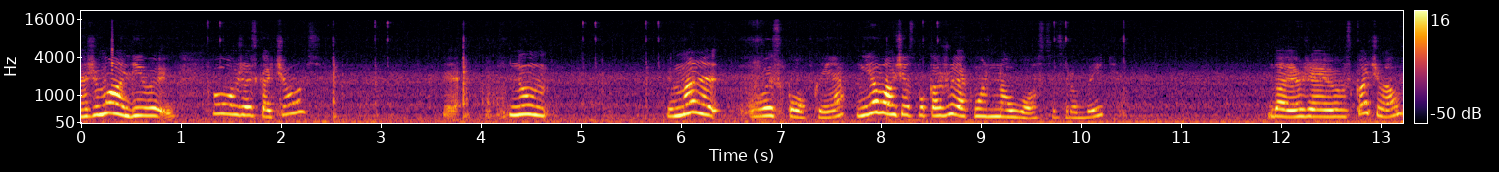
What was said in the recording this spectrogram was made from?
Нажимаю лівий. О, вже скачалось. Е, Ну, в мене вискокує. Ну я вам зараз покажу, як можна вас це зробити. Да, я вже його скачував.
